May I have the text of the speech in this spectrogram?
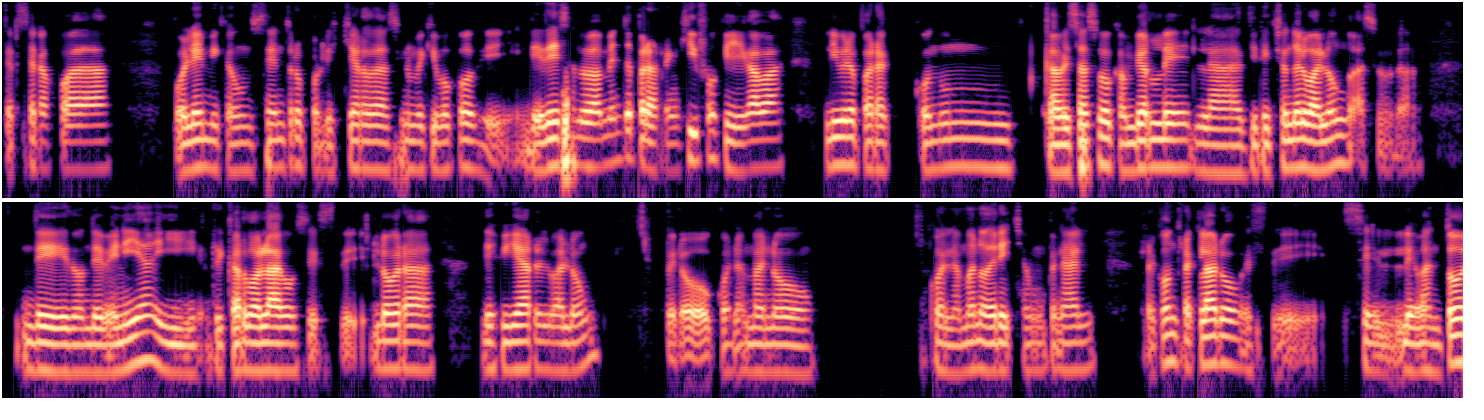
tercera jugada polémica, un centro por la izquierda, si no me equivoco, de, de Deza nuevamente para Rengifo, que llegaba libre para con un cabezazo cambiarle la dirección del balón hacia de donde venía y Ricardo Lagos este, logra desviar el balón, pero con la mano con la mano derecha, un penal recontra claro, este, se levantó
